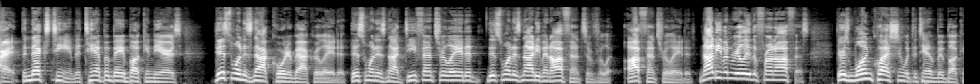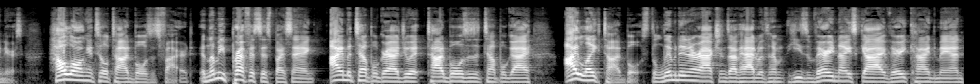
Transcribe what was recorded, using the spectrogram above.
right, the next team, the Tampa Bay Buccaneers. This one is not quarterback related. This one is not defense related. This one is not even offensive offense related. Not even really the front office. There's one question with the Tampa Bay Buccaneers. How long until Todd Bowles is fired? And let me preface this by saying I'm a Temple graduate. Todd Bowles is a Temple guy. I like Todd Bowles. The limited interactions I've had with him, he's a very nice guy, very kind man.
